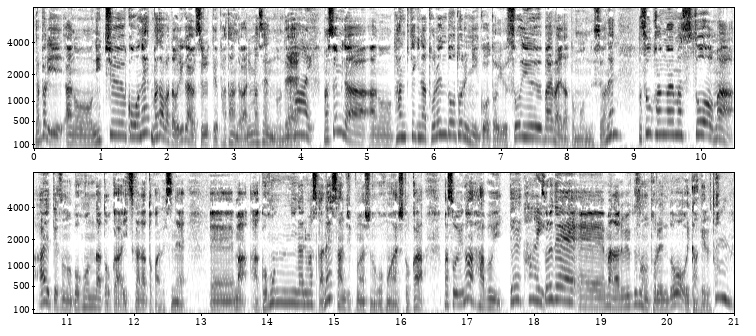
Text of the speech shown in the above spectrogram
やっぱり、あの、日中こうね、バタバタ売り買いをするっていうパターンではありませんので、はい、まあそういう意味では、あの、短期的なトレンドを取りに行こうという、そういう売買だと思うんですよね。うん、そう考えますと、まあ、あえてその5本だとか5日だとかですね、えー、まあ、5本になりますかね、30分足の5本足とか、まあそういうのは省いて、はい、それで、えー、まあなるべくそのトレンドを追いかけると。うん、ま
